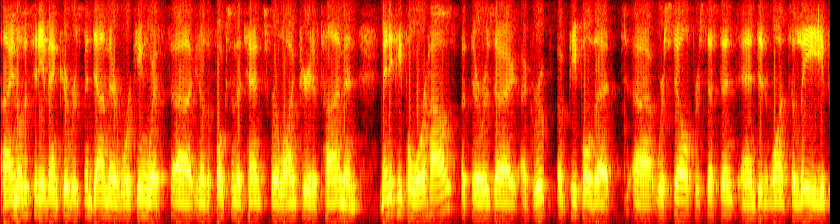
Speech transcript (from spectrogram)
I know the city of Vancouver has been down there working with, uh, you know, the folks in the tents for a long period of time, and many people were housed, but there was a, a group of people that uh, were still persistent and didn't want to leave,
